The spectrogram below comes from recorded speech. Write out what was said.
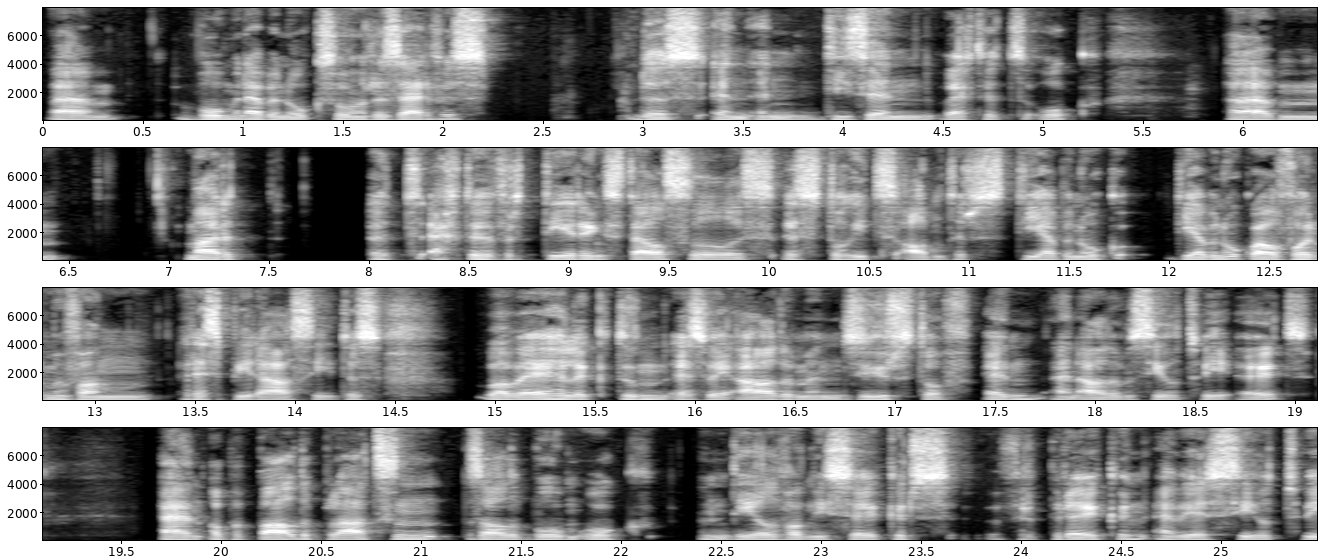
Um, bomen hebben ook zo'n reserves. Dus in, in die zin werkt het ook. Um, maar het, het echte verteringsstelsel is, is toch iets anders. Die hebben, ook, die hebben ook wel vormen van respiratie. Dus wat wij eigenlijk doen, is wij ademen zuurstof in en ademen CO2 uit. En op bepaalde plaatsen zal de boom ook een deel van die suikers verbruiken en weer CO2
